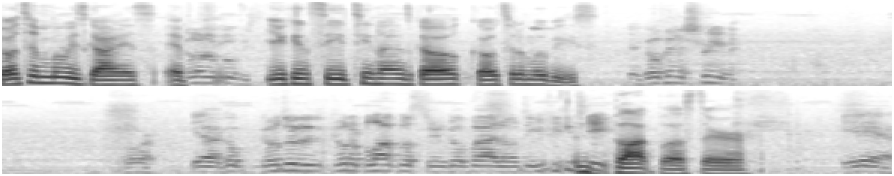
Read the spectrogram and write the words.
Go to the movies, guys. If Go to the movies. you can see Teen Titans Go, go to the movies. Yeah, go ahead and stream it. Or yeah, go go to the go to Blockbuster and go buy it on DVD. Blockbuster. yeah.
